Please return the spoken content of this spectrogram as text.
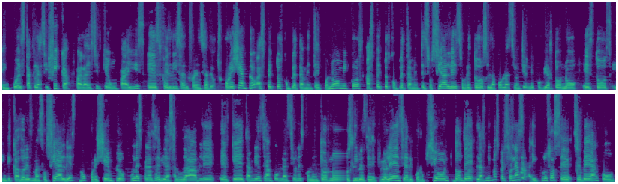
encuesta clasifica para decir que un país es feliz a diferencia de otro. Por ejemplo, aspectos completamente económicos, aspectos completamente sociales, sobre todo si la población población tiene cubierto o no estos indicadores más sociales, ¿no? Por ejemplo, una esperanza de vida saludable, el que también sean poblaciones con entornos libres de violencia, de corrupción, donde las mismas personas incluso se, se vean con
